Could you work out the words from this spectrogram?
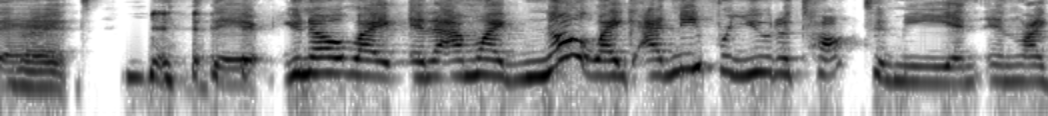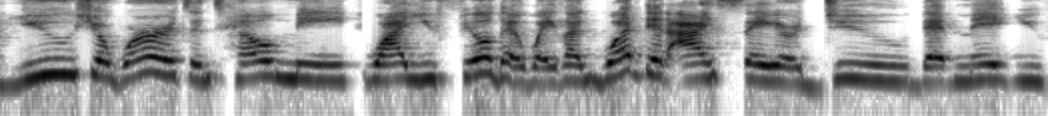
that right. there you know like and i'm like no like i need for you to talk to me and, and like use your words and tell me why you feel that way like what did i say or do that made you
